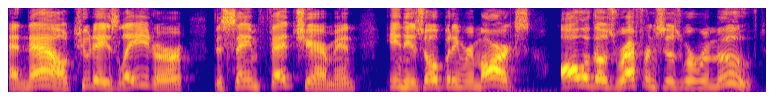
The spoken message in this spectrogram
And now, two days later, the same Fed chairman, in his opening remarks, all of those references were removed.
